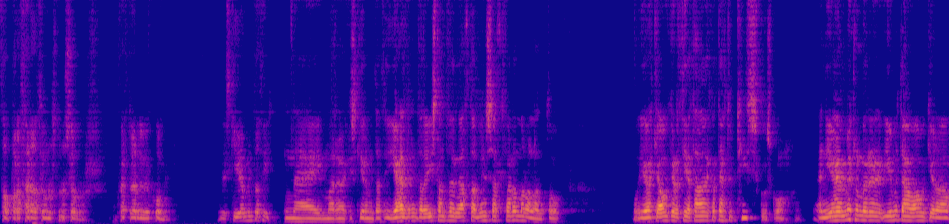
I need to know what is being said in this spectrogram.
þá bara ferðarþjónustuna sjálfur. Hvert verðum við komin? Þið skýra mynd af því? Nei, maður er ekki skýra mynd af því. Ég heldur reyndar að Ísland verði alltaf vinsalt ferðamannaland og, og ég hef ekki ágjörð því að það er eitthvað dætt úr tísku sko. En ég hef miklu meiri, ég myndi hafa ágjörð af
